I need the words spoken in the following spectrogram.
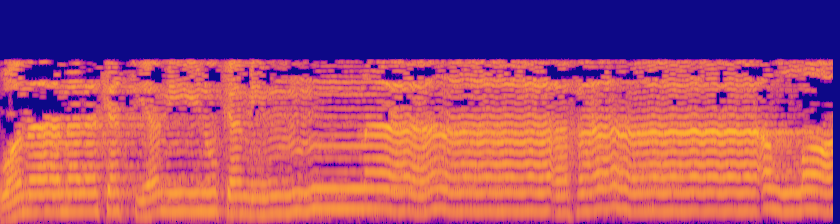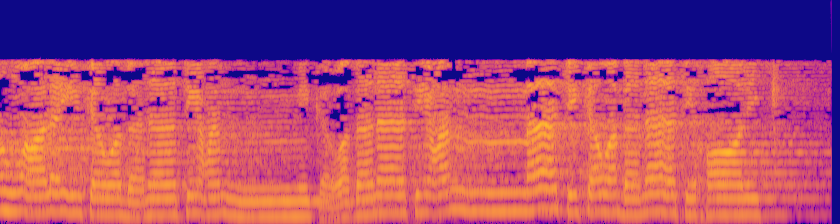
وما ملكت يمينك مما أفاء الله عليك وبنات عمك وبنات عماتك وبنات خالك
